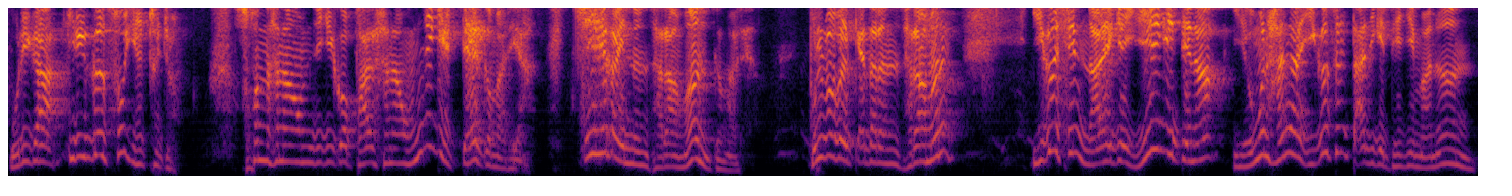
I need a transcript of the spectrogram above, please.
우리가 일거수일투죠. 손 하나 움직이고 발 하나 움직일 때 그 말이야. 지혜가 있는 사람은 그 말이야. 불법을 깨달은 사람은 이것이 나에게 이익이 되나 영원하냐 이것을 따지게 되지만은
